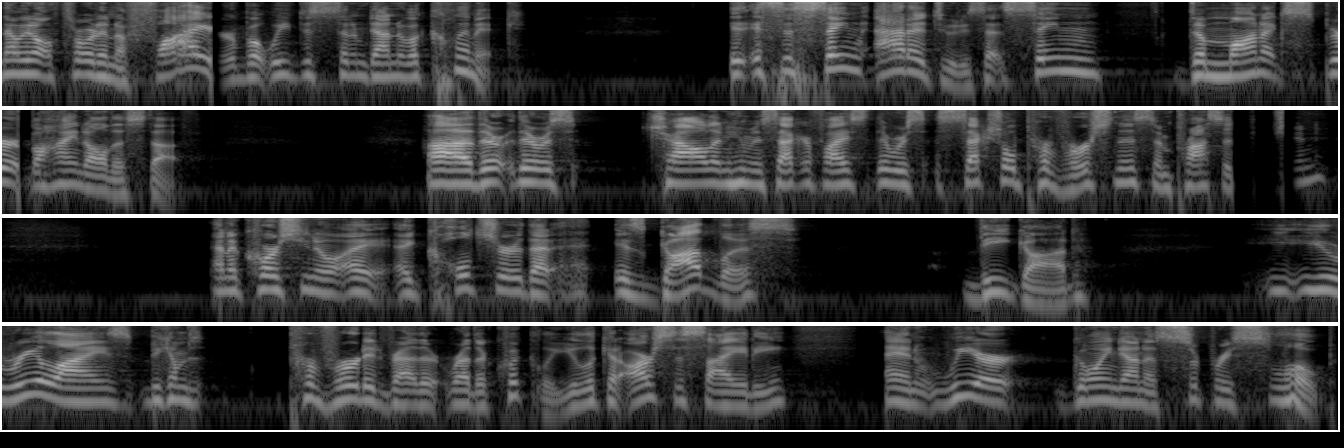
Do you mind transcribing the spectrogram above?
Now, we don't throw it in a fire, but we just send them down to a clinic. It's the same attitude, it's that same demonic spirit behind all this stuff. Uh, there, there was child and human sacrifice, there was sexual perverseness and prostitution. And of course, you know, a, a culture that is godless, the God, you realize becomes perverted rather, rather quickly. You look at our society, and we are going down a slippery slope.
